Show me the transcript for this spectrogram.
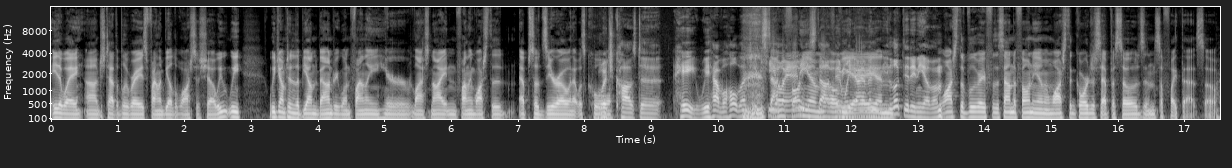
either way. Um, just to have the Blu-rays, finally be able to watch the show. We we we jumped into the Beyond the Boundary one finally here last night and finally watched the episode zero, and that was cool. Which caused a hey, we have a whole bunch of stuff, and we haven't and looked at any of them. Watched the Blu-ray for the Sound! Euphonium and watched the gorgeous episodes and stuff like that. So,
